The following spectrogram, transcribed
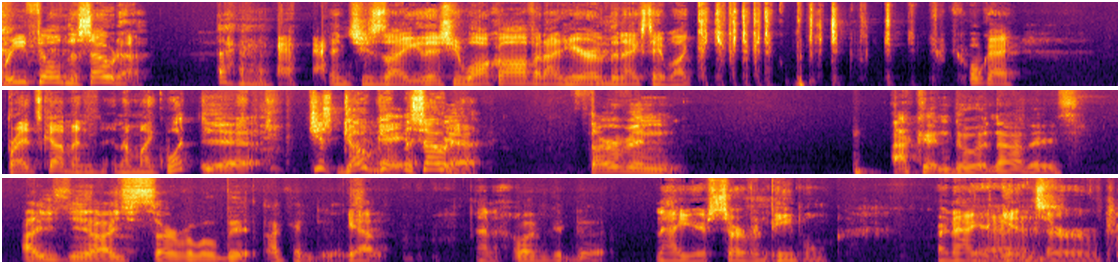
refill the soda? And she's like, then she'd walk off, and I'd hear her the next table like, okay, bread's coming, and I'm like, what? Yeah. Just go get the soda. Yeah. Serving, I couldn't do it nowadays. I used, you know, I used to serve a little bit. I couldn't do it. Yep. I know. I could do it Now you're serving people, or now you're getting served.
